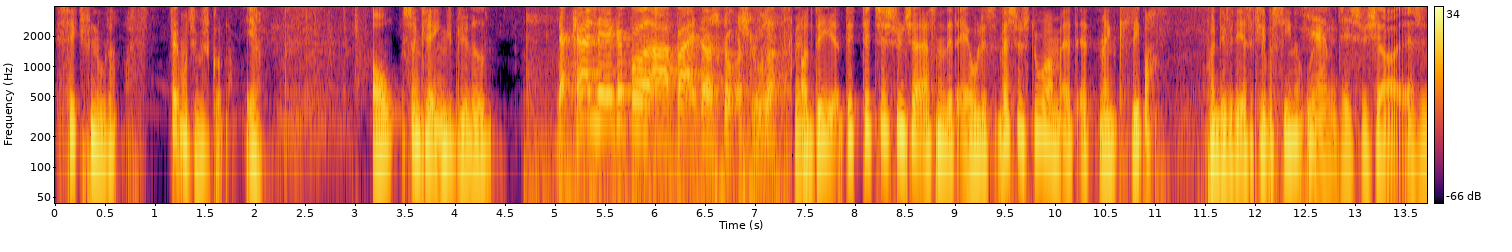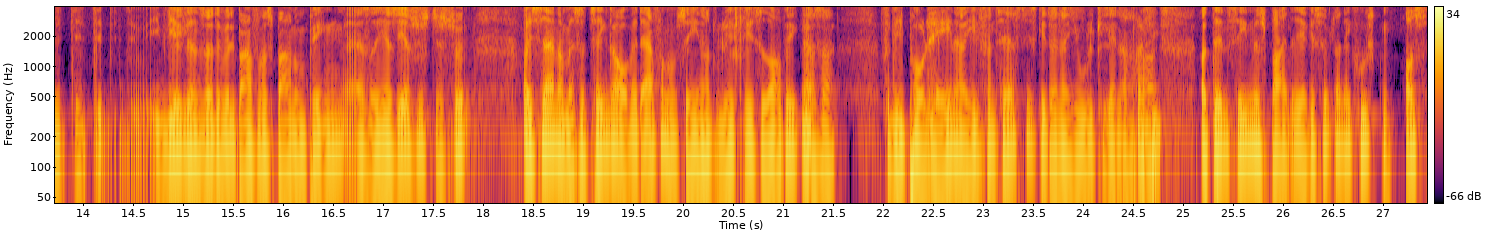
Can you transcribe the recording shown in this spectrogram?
6 minutter og 25 sekunder. Ja. Og sådan kan jeg egentlig blive ved. Jeg kan ikke både arbejde og stå og sludre. Men... Og det, det, det, det synes jeg er sådan lidt ærgerligt. Hvad synes du om, at, at man klipper på en DVD, altså klipper scener ud? Jamen, det synes jeg, altså, det, det, det, i virkeligheden så er det vel bare for at spare nogle penge. Altså, jeg, jeg synes, det er synd. Og især når man så tænker over, hvad det er for nogle scener, du lige ridset op, ikke? Ja. Altså, fordi Paul Hane er helt fantastisk i den her julekalender. Præcis. Og, og den scene med spejlet, jeg kan simpelthen ikke huske den. Også,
